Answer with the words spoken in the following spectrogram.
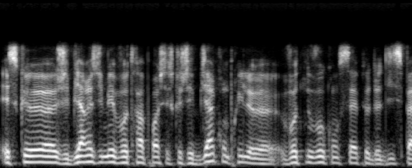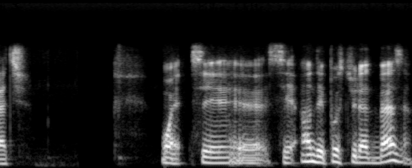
Est-ce que j'ai bien résumé votre approche? Est-ce que j'ai bien compris votre nouveau concept de dispatch? Oui, c'est un des postulats de base.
